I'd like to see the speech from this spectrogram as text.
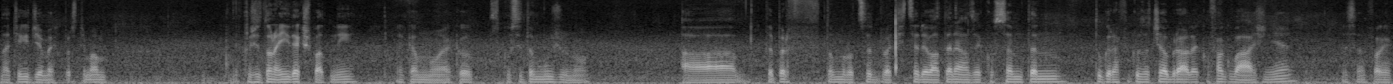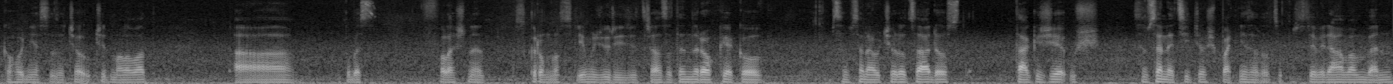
na těch jamech prostě mám, jako, že to není tak špatný. Říkám, no jako zkusit to můžu, no. A teprve v tom roce 2019 jako jsem ten, tu grafiku začal brát jako fakt vážně, že jsem fakt jako hodně se začal učit malovat a jako bez falešné skromnosti můžu říct, že třeba za ten rok jako jsem se naučil docela dost takže už jsem se necítil špatně za to, co prostě vydávám ven,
